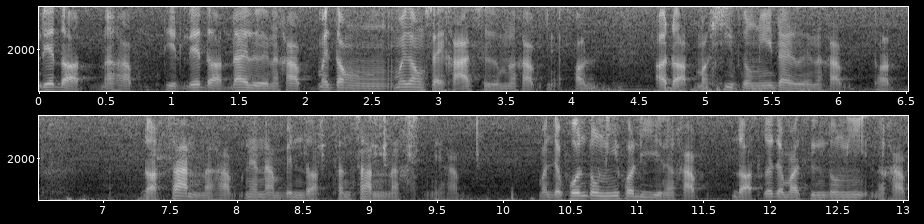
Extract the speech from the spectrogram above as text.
เลียดดอทนะครับ ติดเลียดดอทได้เลยนะครับ ไม่ต้องไม่ต้องใส่ขาเสริมนะครับเนี่ยเอาเอาดอทมาคีบตรงนี้ได้เลยนะครับดอท ดอทสั้นนะครับ แนะนำเป็นดอทสั้น ๆ นะครับนี่ครับมันจะพ้นตรงนี้พอดีนะครับ ดอทก็จะมาถึงตรงนี้นะครับ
